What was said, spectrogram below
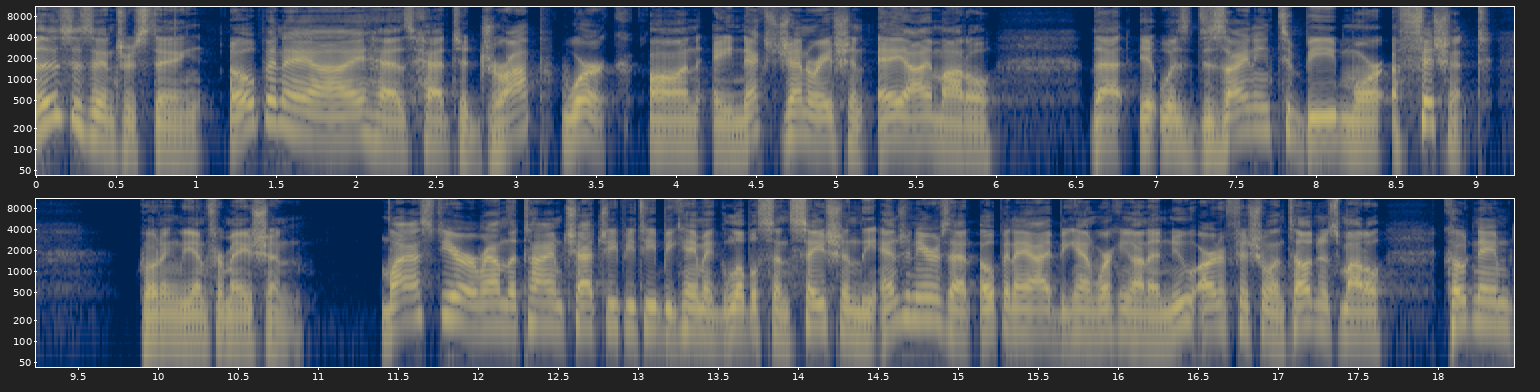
This is interesting. OpenAI has had to drop work on a next generation AI model that it was designing to be more efficient. Quoting the information. Last year, around the time ChatGPT became a global sensation, the engineers at OpenAI began working on a new artificial intelligence model codenamed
